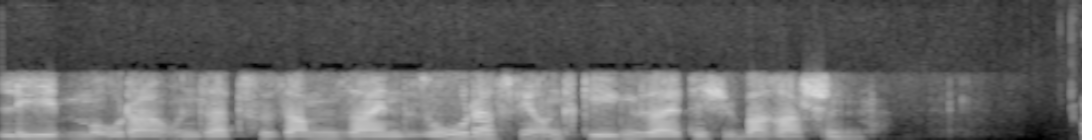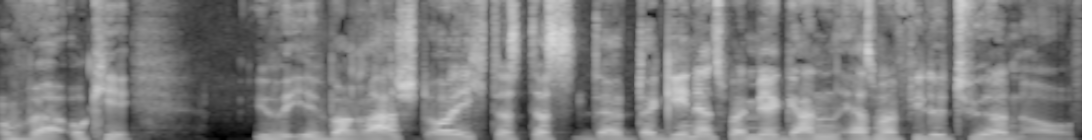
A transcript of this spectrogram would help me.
Leben oder unser Zusammensein so, dass wir uns gegenseitig überraschen. Okay, ihr überrascht euch, dass das, da, da gehen jetzt bei mir ganz erstmal viele Türen auf.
